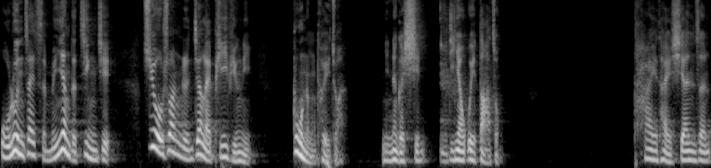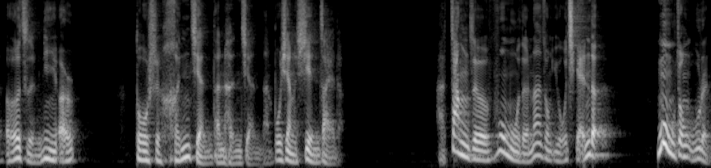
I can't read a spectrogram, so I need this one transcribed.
无论在什么样的境界，就算人家来批评你，不能退转，你那个心一定要为大众。太太、先生、儿子、女儿，都是很简单、很简单，不像现在的啊，仗着父母的那种有钱的，目中无人。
